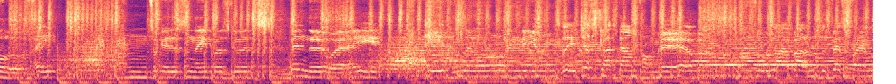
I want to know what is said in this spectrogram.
Full of hate. One took his neighbor's goods, then there were eight. Eight little Indians, they just got down from heaven. One told a lie about another's best friend,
